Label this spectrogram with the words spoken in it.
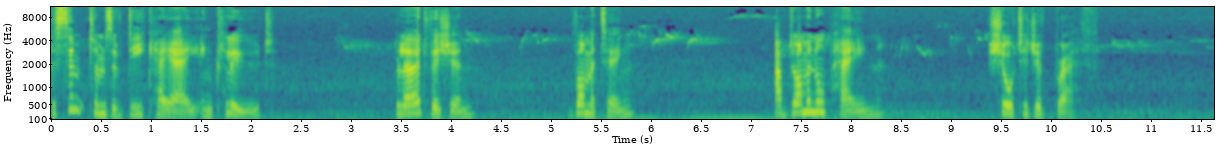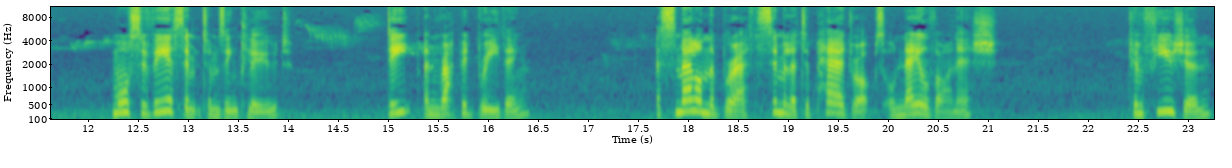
The symptoms of DKA include blurred vision, vomiting, abdominal pain, shortage of breath. More severe symptoms include deep and rapid breathing, a smell on the breath similar to pear drops or nail varnish, confusion,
